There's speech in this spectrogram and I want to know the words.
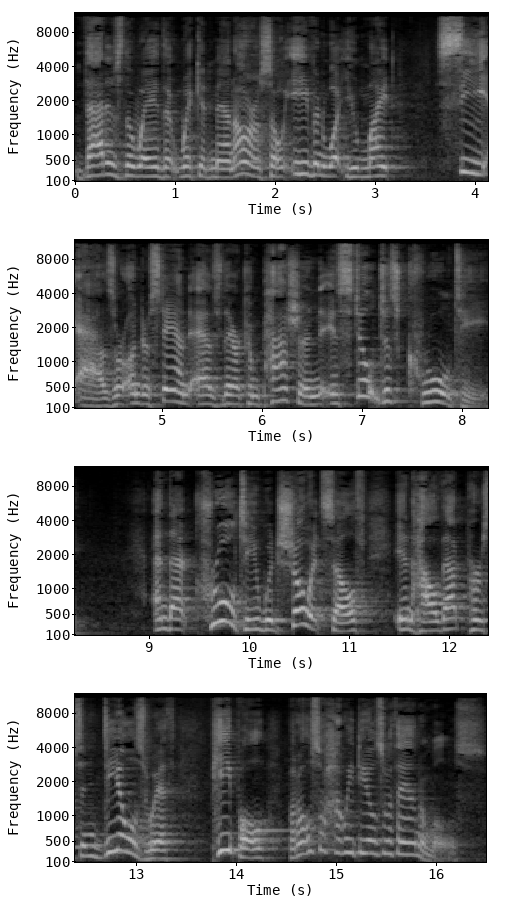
That is the way that wicked men are. So, even what you might see as or understand as their compassion is still just cruelty and that cruelty would show itself in how that person deals with people, but also how he deals with animals.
